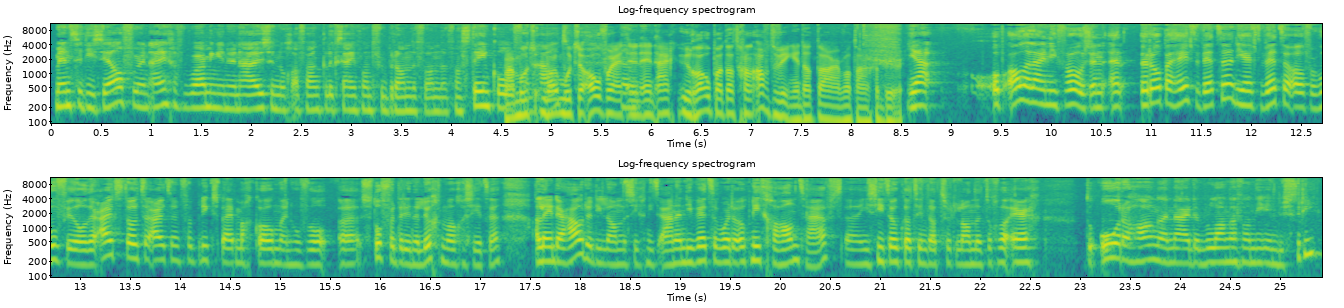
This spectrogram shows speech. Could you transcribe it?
Mensen die zelf voor hun eigen verwarming in hun huizen nog afhankelijk zijn van het verbranden van, van steenkool. Maar moet, moet de overheid en, en eigenlijk Europa dat gaan afdwingen, dat daar wat aan gebeurt? Ja, op allerlei niveaus. En, en, Europa heeft wetten. Die heeft wetten over hoeveel er uitstoot uit een fabriekspijp mag komen... en hoeveel uh, stoffen er in de lucht mogen zitten. Alleen daar houden die landen zich niet aan. En die wetten worden ook niet gehandhaafd. Uh, je ziet ook dat in dat soort landen toch wel erg de oren hangen... naar de belangen van die industrie.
